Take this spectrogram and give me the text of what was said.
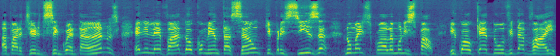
A partir de 50 anos, ele levar a documentação que precisa numa escola municipal. E qualquer dúvida vai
